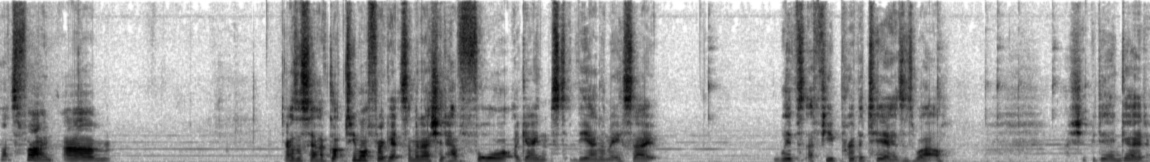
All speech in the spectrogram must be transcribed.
That's fine. Um, as I say, I've got two more frigates. I mean, I should have four against the enemy. So with a few privateers as well, I should be doing good.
